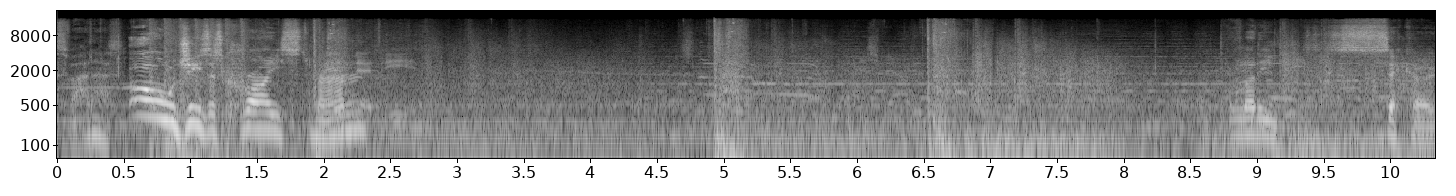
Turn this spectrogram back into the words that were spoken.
Was war das? Oh, Jesus Christ, man. Bloody sicko.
